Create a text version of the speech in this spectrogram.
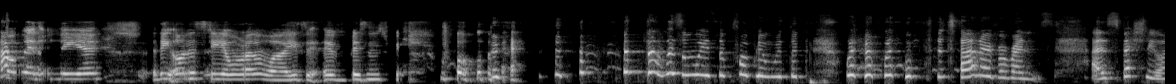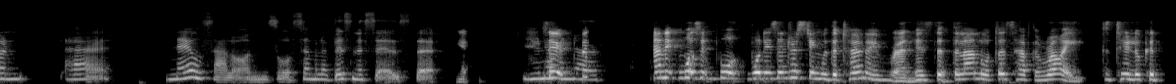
can't comment on the uh, the honesty or otherwise of business people. that was always the problem with the with, with the turnover rents, especially on uh, nail salons or similar businesses. That yeah. you never so, know. And it was it what what is interesting with the turnover rent is that the landlord does have the right to, to look at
